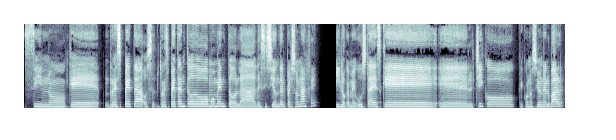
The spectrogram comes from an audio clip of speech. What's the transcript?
sino que respeta, o sea, respeta en todo momento la decisión del personaje. Y lo que me gusta es que el chico que conoció en el bar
